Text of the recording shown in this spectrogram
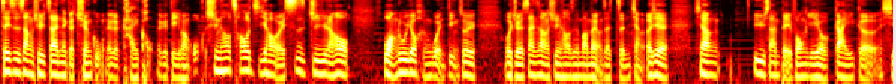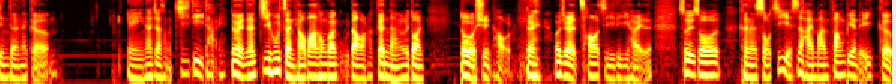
这次上去在那个圈谷那个开口那个地方，哇，讯号超级好诶、欸，四 G，然后网络又很稳定，所以我觉得山上的讯号是慢慢有在增强，而且像玉山北峰也有盖一个新的那个。诶、那叫什么基地台？对，那几乎整条八通关古道跟南二段都有讯号了。对，我觉得超级厉害的。所以说，可能手机也是还蛮方便的一个，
